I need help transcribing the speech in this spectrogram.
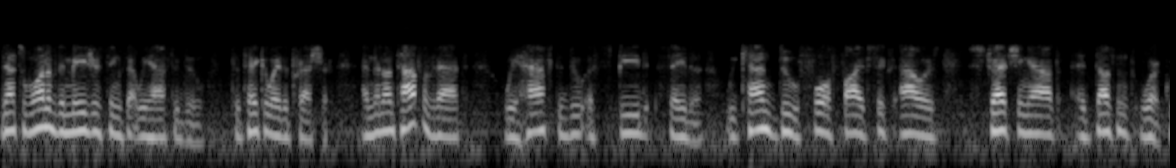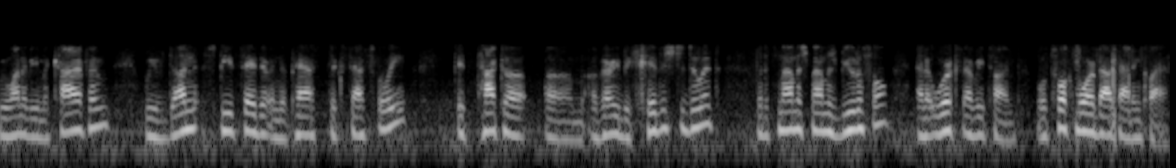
That's one of the major things that we have to do to take away the pressure. And then on top of that, we have to do a speed Seder. We can't do four, five, six hours stretching out. It doesn't work. We want to be Makarafim. We've done speed Seder in the past successfully. It's taka um, a very big chiddush to do it, but it's mamish mamish beautiful, and it works every time. We'll talk more about that in class.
